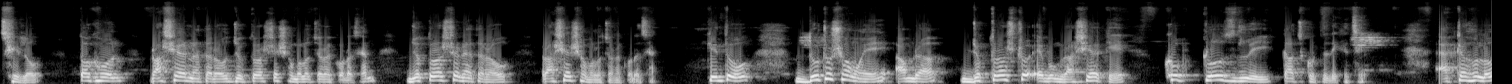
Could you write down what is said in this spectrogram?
ছিল, তখন রাশিয়ার নেতারাও যুক্তরাষ্ট্রের সমালোচনা করেছেন, যুক্তরাষ্ট্রের নেতারাও রাশিয়ার সমালোচনা করেছেন। কিন্তু দুটো সময়ে আমরা যুক্তরাষ্ট্র এবং রাশিয়াকে খুব ক্লোজলি কাজ করতে দেখেছি। একটা হলো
